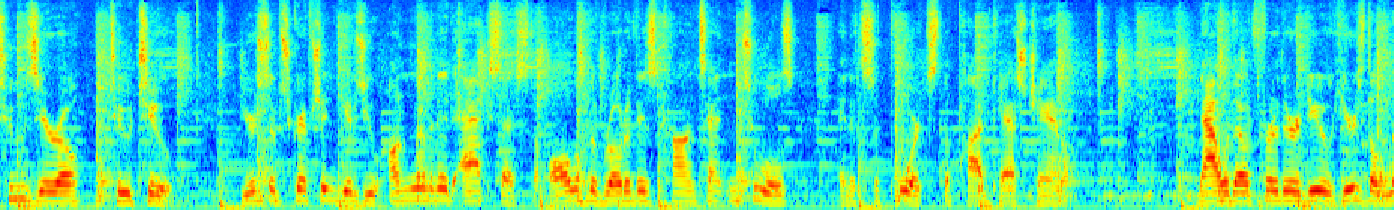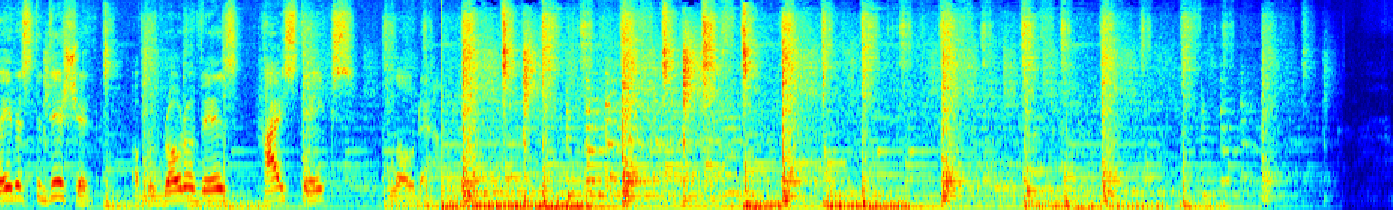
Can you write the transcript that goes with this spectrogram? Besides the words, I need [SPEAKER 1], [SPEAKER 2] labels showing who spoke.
[SPEAKER 1] DIO2022. Your subscription gives you unlimited access to all of the RotoViz content and tools, and it supports the podcast channel. Now, without further ado, here's the latest edition of the RotoViz High Stakes Lowdown.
